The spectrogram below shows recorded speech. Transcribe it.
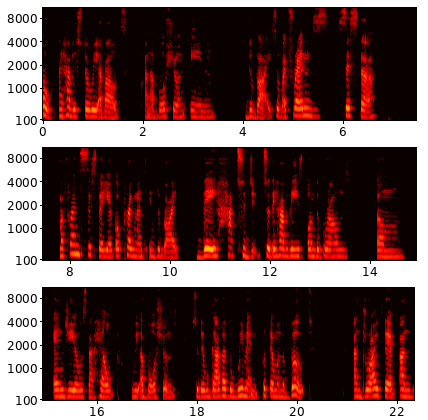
Oh, I have a story about an abortion in Dubai. So my friend's sister, my friend's sister, yeah, got pregnant in Dubai they had to do so they have these underground um ngos that help with abortions so they will gather the women put them on a boat and drive them and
